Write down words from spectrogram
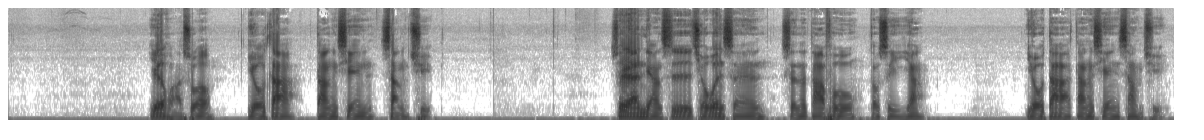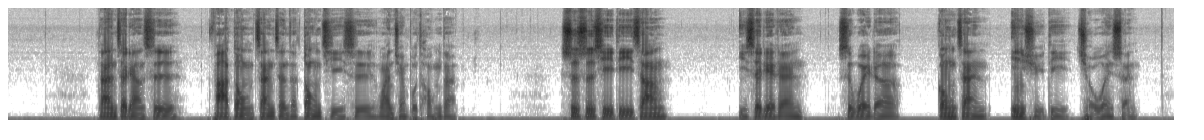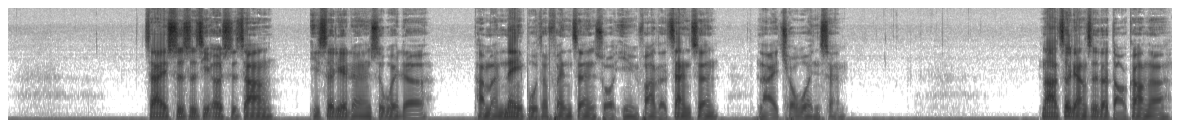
耶和华说：“犹大当先上去。”虽然两次求问神，神的答复都是一样，犹大当先上去。但这两次发动战争的动机是完全不同的。四世纪第一章，以色列人是为了攻占应许地求问神；在四世纪二十章，以色列人是为了他们内部的纷争所引发的战争来求问神。那这两次的祷告呢？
